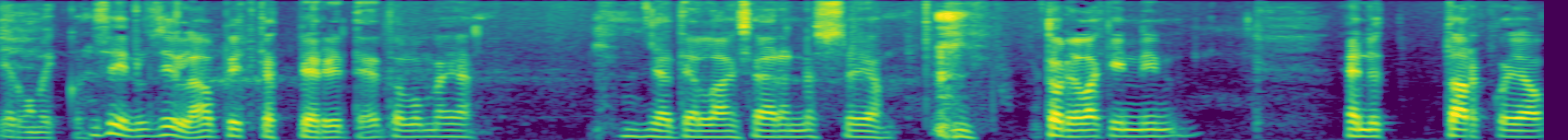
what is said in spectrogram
Jarmo Mikkonen. Sillä, sillä on pitkät perinteet ollut meidän jätelainsäädännössä ja todellakin niin en nyt tarkkoja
